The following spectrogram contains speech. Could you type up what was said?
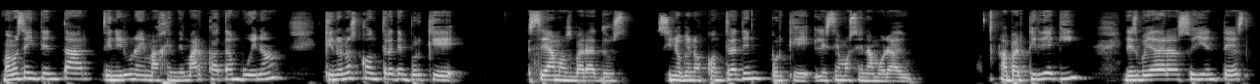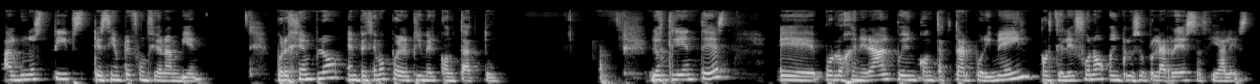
Vamos a intentar tener una imagen de marca tan buena que no nos contraten porque seamos baratos, sino que nos contraten porque les hemos enamorado. A partir de aquí, les voy a dar a los oyentes algunos tips que siempre funcionan bien. Por ejemplo, empecemos por el primer contacto. Los clientes, eh, por lo general, pueden contactar por email, por teléfono o incluso por las redes sociales.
